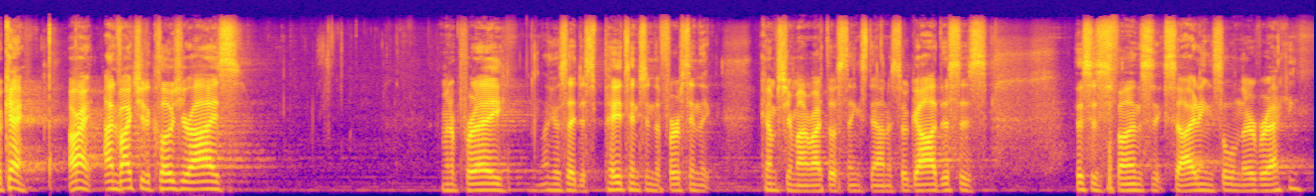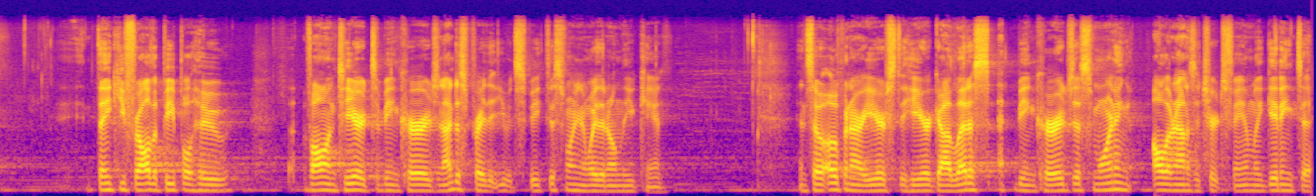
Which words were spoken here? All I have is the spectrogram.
Okay all right i invite you to close your eyes. I'm going to pray. Like i said just pay attention to the first thing that comes to your mind write those things down. And so god this is this is fun is exciting it's a little nerve-wracking. Thank you for all the people who volunteered to be encouraged. And I just pray that you would speak this morning in a way that only you can. And so open our ears to hear. God, let us be encouraged this morning, all around as a church family, getting to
